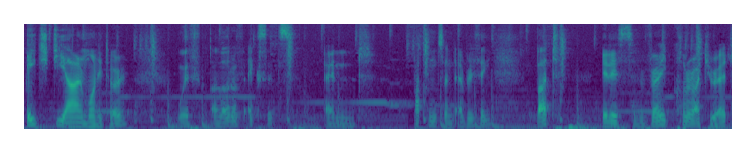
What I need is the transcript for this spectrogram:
HDR monitor with a lot of exits and buttons and everything but it is very color accurate.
